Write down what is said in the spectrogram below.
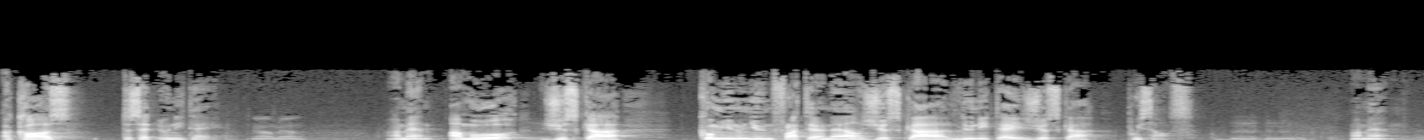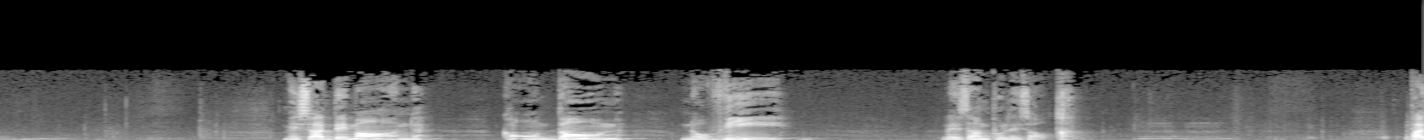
À cause de cette unité. Amen. Amen. Amour jusqu'à communion fraternelle, jusqu'à l'unité, jusqu'à puissance. Amen. Mais ça demande qu'on donne nos vies les uns pour les autres. Pas,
